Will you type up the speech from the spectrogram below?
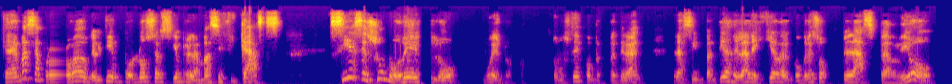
que además ha probado en el tiempo no ser siempre la más eficaz. Si ese es su modelo, bueno, como ustedes comprenderán, las simpatías del ala izquierda del Congreso las perdió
